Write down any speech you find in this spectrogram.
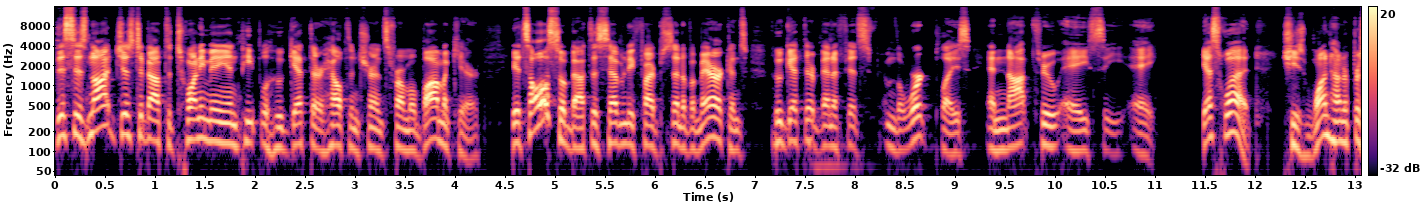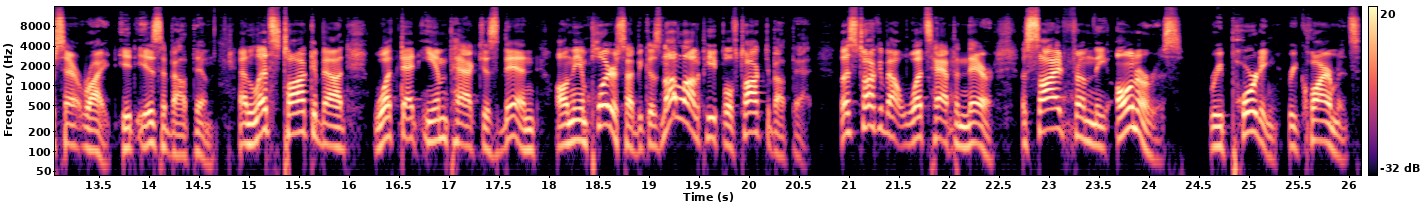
This is not just about the 20 million people who get their health insurance from Obamacare. It's also about the 75% of Americans who get their benefits from the workplace and not through ACA. Guess what? She's 100% right. It is about them. And let's talk about what that impact has been on the employer side because not a lot of people have talked about that. Let's talk about what's happened there. Aside from the onerous reporting requirements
